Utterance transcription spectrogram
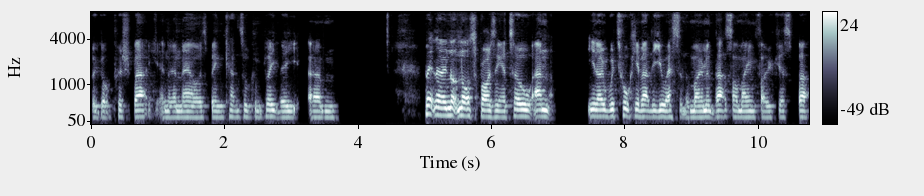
but got pushed back, and then now has been cancelled completely. Um, but no, not not surprising at all. And you know, we're talking about the US at the moment. That's our main focus. But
